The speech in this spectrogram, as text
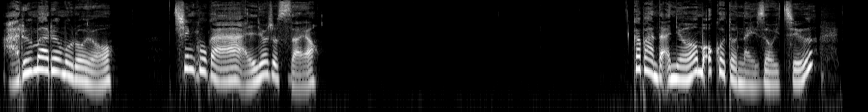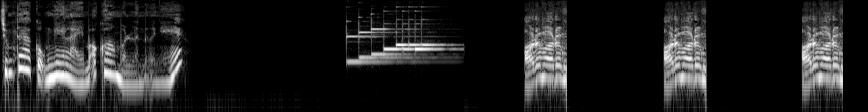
아름아름으로요. 친구가 알려줬어요. Các bạn đã nhớ mẫu câu tuần này rồi chứ? Chúng ta cũng nghe lại mẫu câu một lần nữa nhé. 아름아름, 아름아름, 아름아름.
